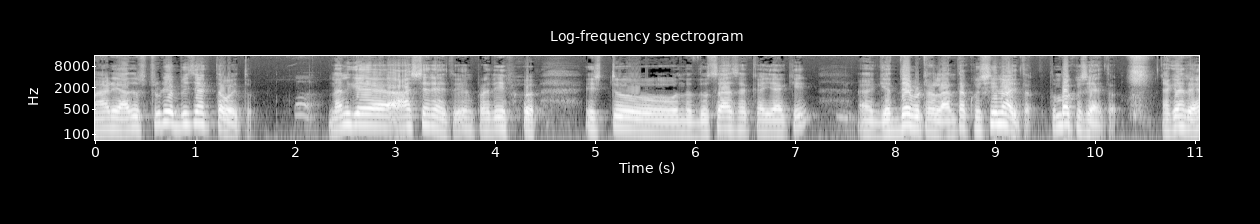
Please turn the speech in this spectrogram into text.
ಮಾಡಿ ಅದು ಸ್ಟುಡಿಯೋ ಬಿಸಿ ಆಗ್ತಾ ಹೋಯ್ತು. ನನಗೆ ಆಶ್ಚರ್ಯ ಆಯಿತು, ಏನು ಪ್ರದೀಪ್ ಇಷ್ಟು ಒಂದು ದುಸ್ಸಾಹಸ ಕೈ ಹಾಕಿ ಗೆದ್ದೇ ಬಿಟ್ರಲ್ಲ ಅಂತ ಖುಷಿನೂ ಆಯಿತು. ತುಂಬ ಖುಷಿ ಆಯಿತು. ಯಾಕಂದರೆ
